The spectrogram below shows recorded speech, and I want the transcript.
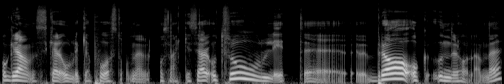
och granskar olika påståenden och snackisar. Otroligt eh, bra och underhållande.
